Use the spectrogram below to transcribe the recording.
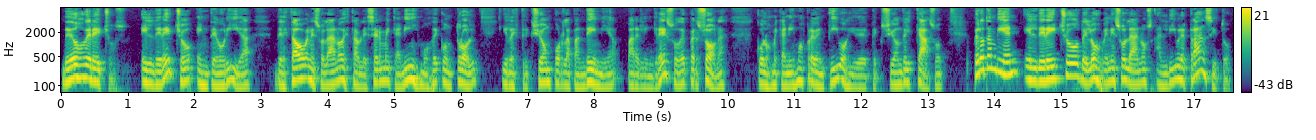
de dos derechos. El derecho, en teoría, del Estado venezolano de establecer mecanismos de control y restricción por la pandemia para el ingreso de personas con los mecanismos preventivos y de detección del caso, pero también el derecho de los venezolanos al libre tránsito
